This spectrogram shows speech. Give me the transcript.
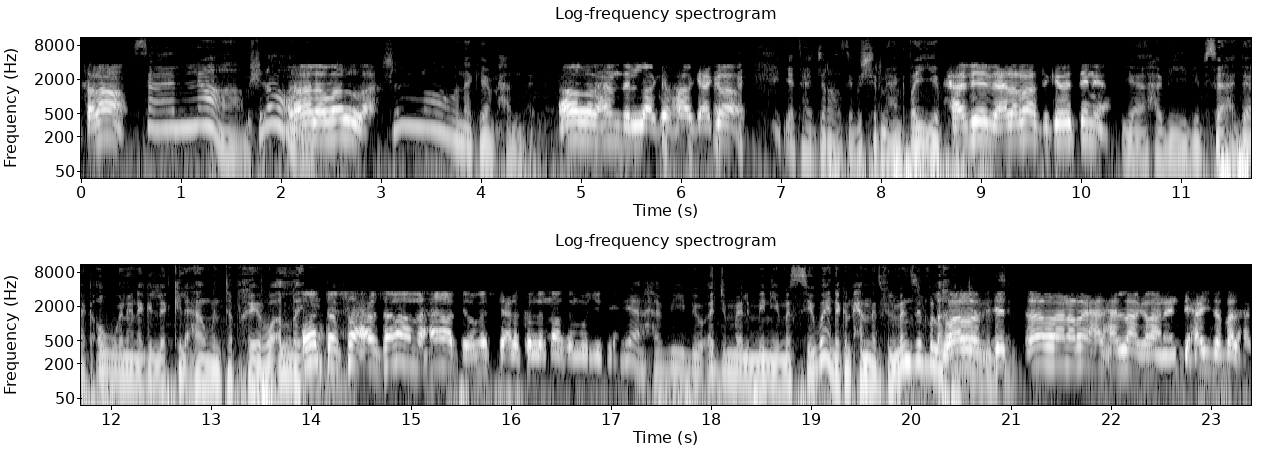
سلام. سلام شلون هلا والله. شلونك يا محمد؟ والله الحمد لله كيف حالك عقاب يا تاج راسي بشرني عنك. طيب. حبيبي على راسي كيف الدنيا؟ يا حبيبي بساعدك. اولا أقول لك كل عام وأنت بخير والله وأنت يعيدك. بصحة وسلامة حياتي ومسي على كل الناس الموجودين. يا حبيبي وأجمل من يمسي وينك محمد؟ في المنزل ولا والله؟ بجد والله أنا رايح الحلاق الآن عندي حجزه بلحق.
